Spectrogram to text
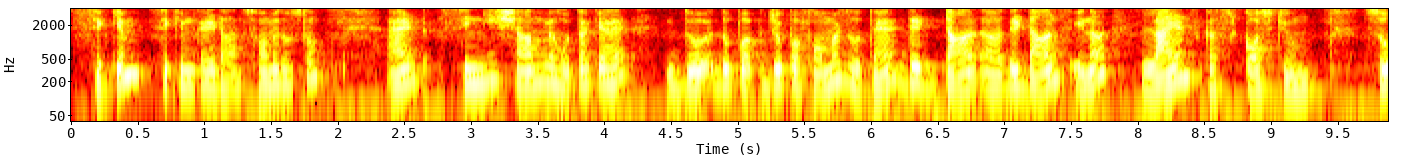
Sikkim Sikkim का ये डांस फॉर्म है दोस्तों एंड सिंगी शाम में होता क्या है दो, दो जो परफॉर्मर्स होते हैं they they dance in a lions costume so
